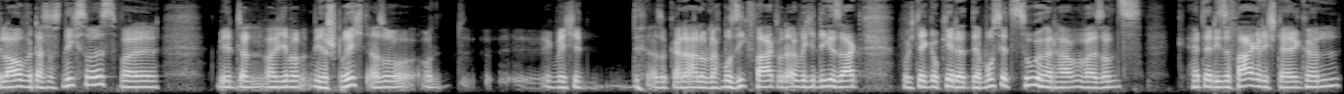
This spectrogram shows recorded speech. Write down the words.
glaube, dass es nicht so ist, weil mir dann, weil jemand mit mir spricht, also und irgendwelche, also keine Ahnung, nach Musik fragt oder irgendwelche Dinge sagt, wo ich denke, okay, der, der muss jetzt zugehört haben, weil sonst hätte er diese Frage nicht stellen können.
